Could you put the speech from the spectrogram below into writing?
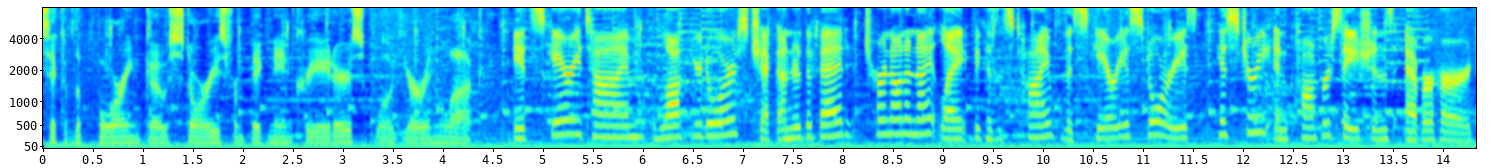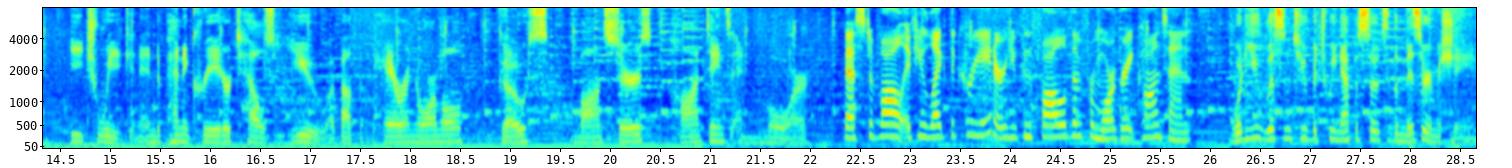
Sick of the boring ghost stories from big name creators? Well, you're in luck. It's scary time. Lock your doors, check under the bed, turn on a nightlight because it's time for the scariest stories, history, and conversations ever heard. Each week, an independent creator tells you about the paranormal, ghosts, monsters, hauntings, and more. Best of all, if you like the creator, you can follow them for more great content. What do you listen to between episodes of The Misery Machine?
